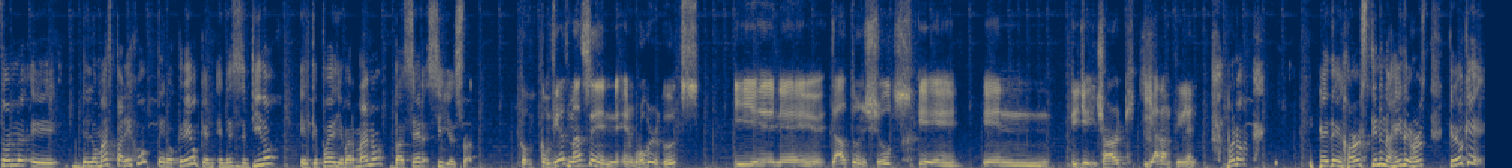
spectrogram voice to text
son eh, de lo más parejo, pero creo que en, ese sentido el que puede llevar mano va a ser CJ Stroud. ¿Confías más en, Robert Goods y en eh, Dalton Schultz que en DJ Shark y Adam Thielen? Bueno, Hayden Hurst, tienen a Hayden Hurst. Creo que,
